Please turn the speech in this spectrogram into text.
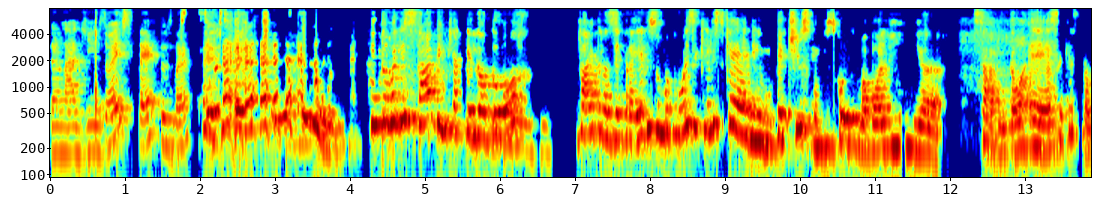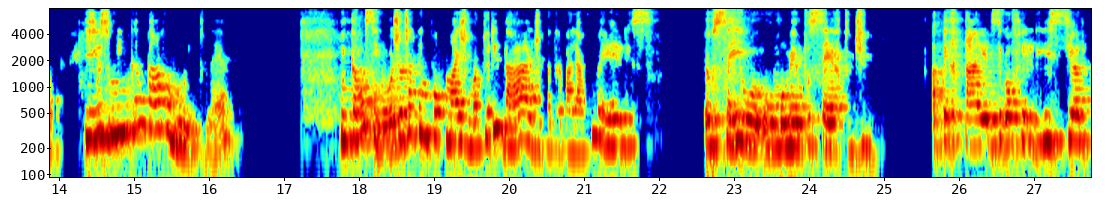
Danadinhos, são espertos, né? então eles sabem que aquele odor vai trazer para eles uma coisa que eles querem, um petisco, um biscoito, uma bolinha, sabe? Então é essa a questão. E isso me encantava muito, né? Então, assim, hoje eu já tenho um pouco mais de maturidade para trabalhar com eles. Eu sei o, o, momento certo de apertar eles igual Felícia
